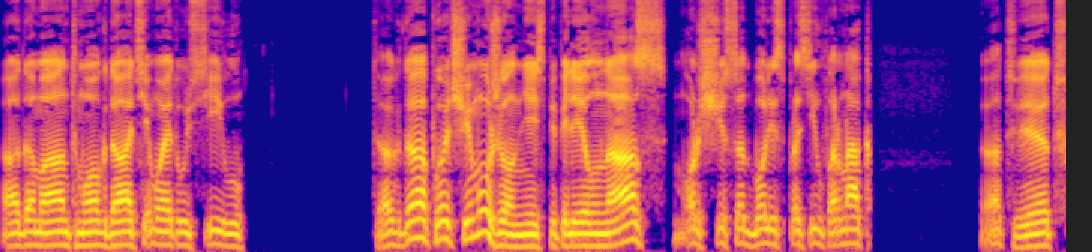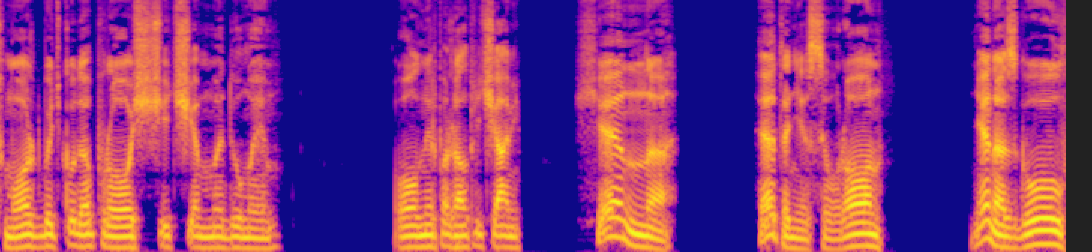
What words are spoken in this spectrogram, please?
Адамант мог дать ему эту силу. Тогда почему же он не испепелил нас? — морщис от боли спросил Фарнак. Ответ может быть куда проще, чем мы думаем. Олмер пожал плечами. Хенна — это не Саурон, не Назгул,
